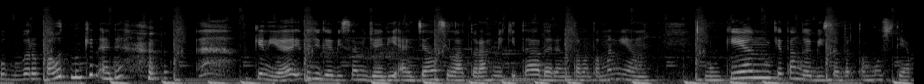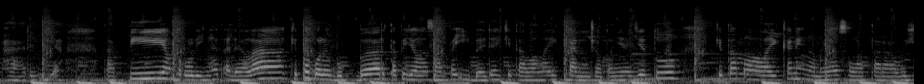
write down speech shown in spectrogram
bukber paut mungkin ada. Mungkin ya itu juga bisa menjadi ajang silaturahmi kita bareng teman-teman yang mungkin kita nggak bisa bertemu setiap hari ya. Tapi yang perlu diingat adalah kita boleh bukber tapi jangan sampai ibadah kita lalaikan. Contohnya aja tuh kita melalaikan yang namanya sholat tarawih.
